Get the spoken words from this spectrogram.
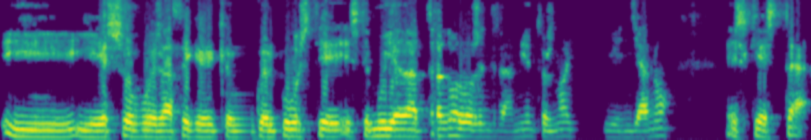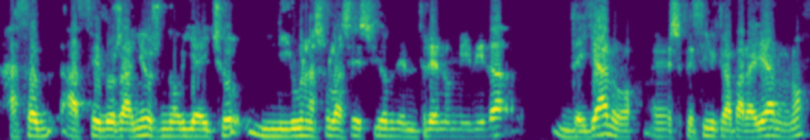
Y, y eso pues hace que, que el cuerpo esté, esté muy adaptado a los entrenamientos, ¿no? Y en llano es que esta- hace, hace dos años no había hecho ni una sola sesión de entreno en mi vida de llano, específica para llano, ¿no?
